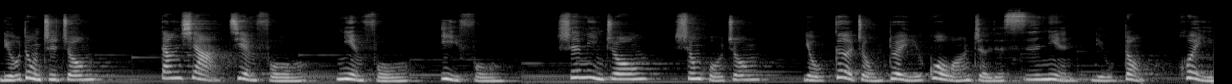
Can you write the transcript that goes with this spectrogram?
流动之中，当下见佛、念佛、忆佛。生命中、生活中有各种对于过往者的思念流动，会以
